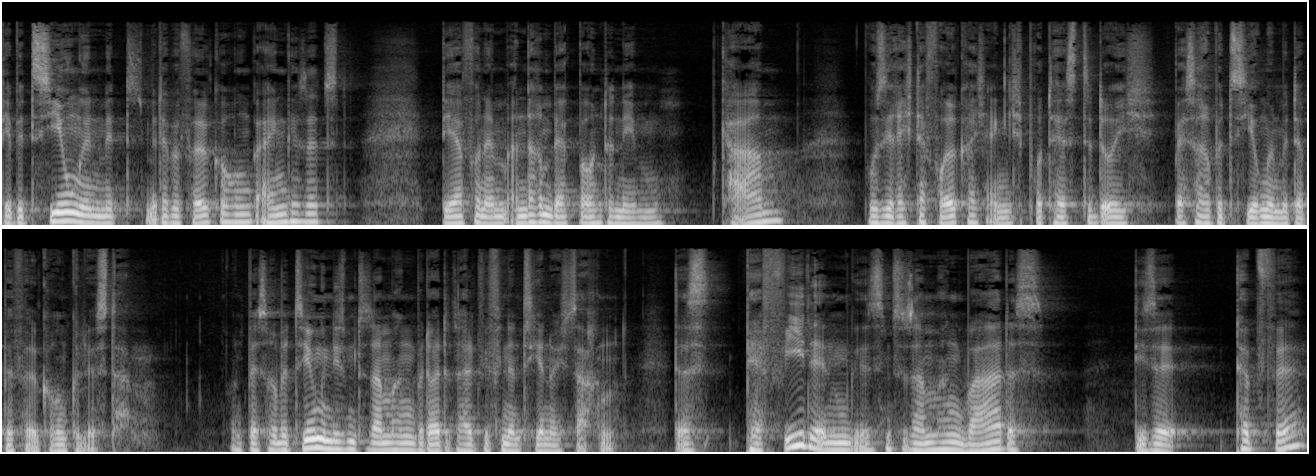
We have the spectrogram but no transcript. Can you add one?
der Beziehungen mit, mit der Bevölkerung eingesetzt, der von einem anderen Bergbauunternehmen kam wo sie recht erfolgreich eigentlich Proteste durch bessere Beziehungen mit der Bevölkerung gelöst haben. Und bessere Beziehungen in diesem Zusammenhang bedeutet halt, wir finanzieren euch Sachen. Das perfide in diesem Zusammenhang war, dass diese Töpfe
